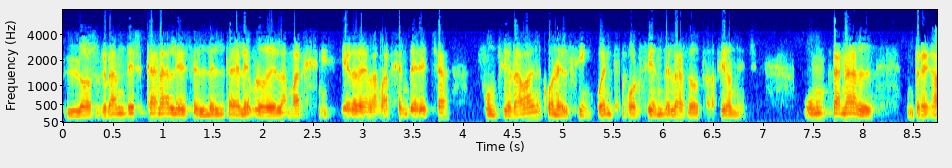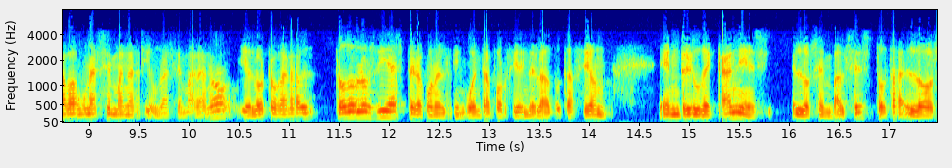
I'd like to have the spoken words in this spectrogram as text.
los grandes canales del delta del Ebro de la margen izquierda y de la margen derecha funcionaban con el 50% de las dotaciones. Un canal regaba una semana sí, una semana no, y el otro canal todos los días, pero con el 50% de la dotación. En Río de Cañes, los embalses, los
